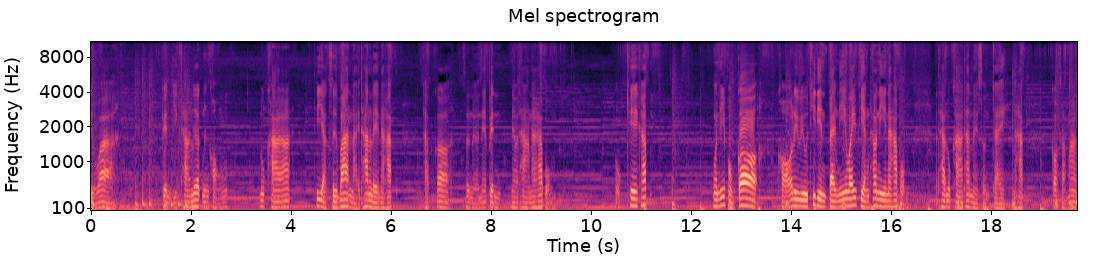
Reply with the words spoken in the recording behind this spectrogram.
ถือว่าเป็นอีกทางเลือกหนึ่งของลูกค้าที่อยากซื้อบ้านหลายท่านเลยนะครับ ครับก็เสนอเนี่ยเป็นแนวทางนะครับผม โอเคครับ วันนี้ผมก็ขอรีวิวที่ดินแปลงนี้ไว้เพียงเท่านี้นะครับผมถ้าลูกค้าท่านไหนสนใจนะครับ ก็สามารถ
